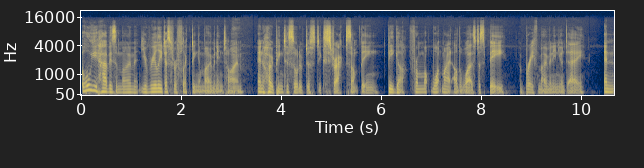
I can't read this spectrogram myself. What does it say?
all you have is a moment. You're really just reflecting a moment in time and hoping to sort of just extract something bigger from what might otherwise just be a brief moment in your day. And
